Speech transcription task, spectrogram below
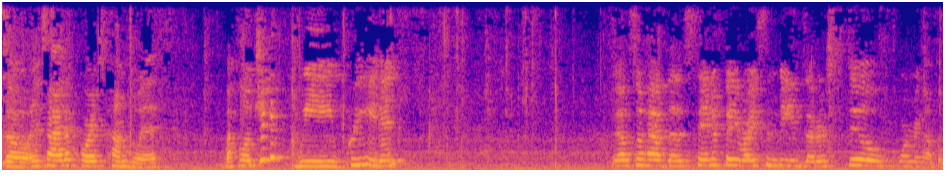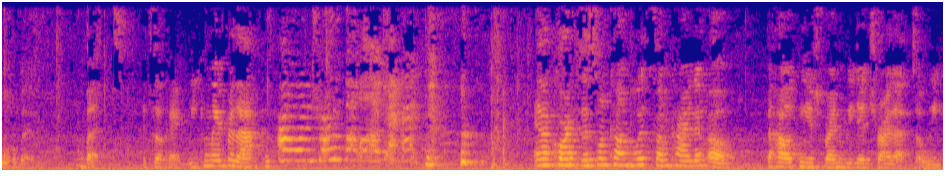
So inside, of course, comes with buffalo chicken. We preheated. we also have the Santa Fe rice and beans that are still warming up a little bit. but it's okay. We can wait for that because I want to try the buffalo chicken. and of course, this one comes with some kind of oh, the jalapeno spread. We did try that, so we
